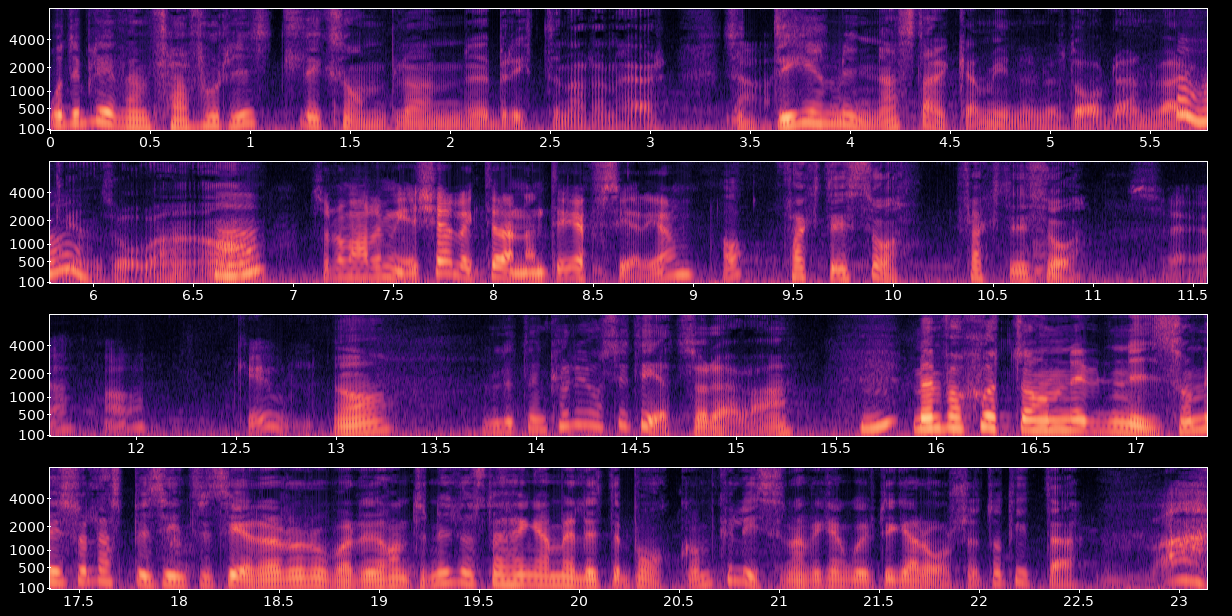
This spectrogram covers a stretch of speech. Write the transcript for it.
Och det blev en favorit liksom bland britterna den här. Så det är mina starka minnen utav den. Verkligen så. Va? Ja. Ja. Så de hade mer kärlek till den än till F-serien? ja, faktiskt så. Faktiskt så. Så, ja. ja. Kul. Ja, en liten kuriositet sådär va. Men vad sjutton, ni som är så lastbilsintresserade och roade, har inte ni lust att hänga med lite bakom kulisserna? Vi kan gå ut i garaget och titta. Va?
